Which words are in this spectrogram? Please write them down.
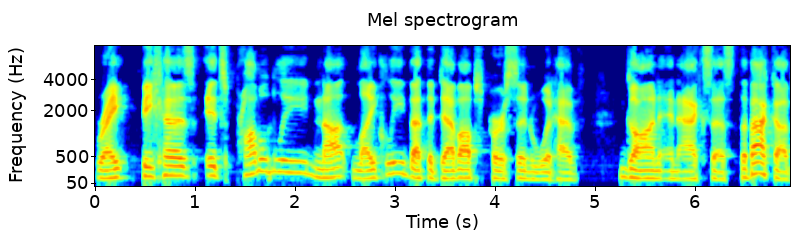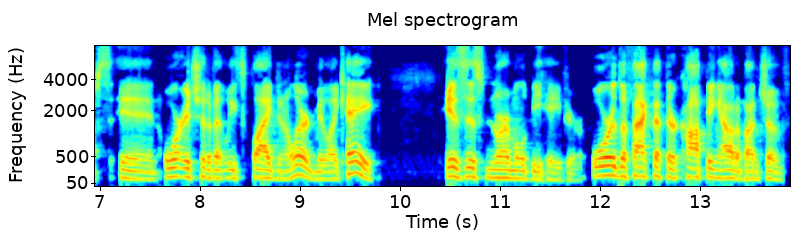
right? Because it's probably not likely that the DevOps person would have gone and accessed the backups in or it should have at least flagged an alert and be like, "Hey, is this normal behavior?" Or the fact that they're copying out a bunch of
